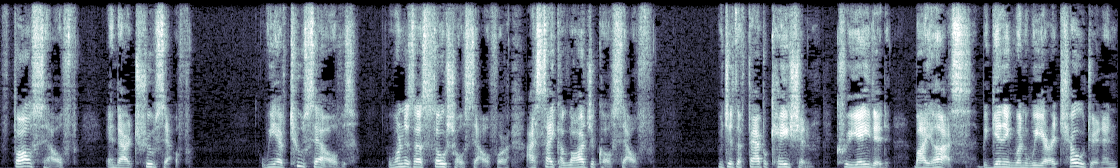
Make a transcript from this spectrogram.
false self and our true self. We have two selves. One is our social self or our psychological self, which is a fabrication created by us, beginning when we are children and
